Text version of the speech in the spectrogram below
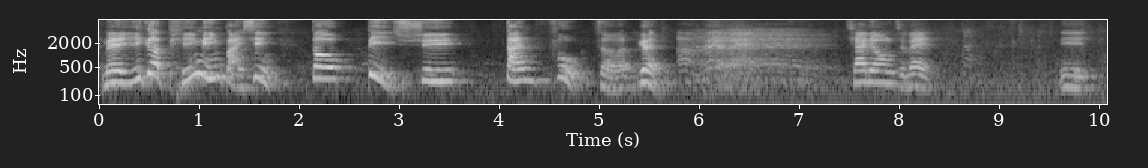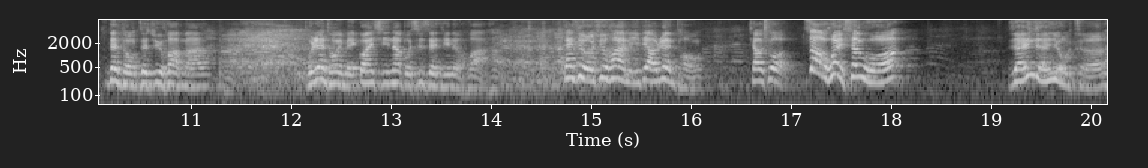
每一个平民百姓都必须担负责任。亲爱的弟兄姊妹。你认同这句话吗？不认同也没关系，那不是圣经的话哈。但是有一句话你一定要认同，叫做“教会生活，人人有责”。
